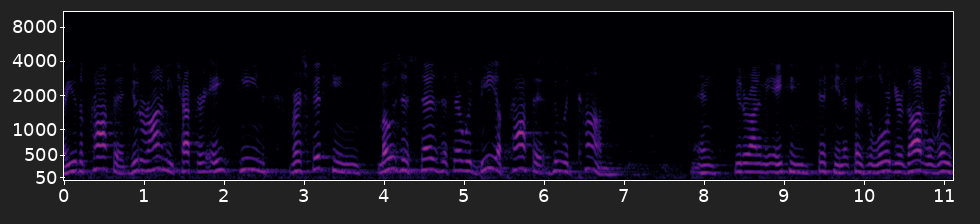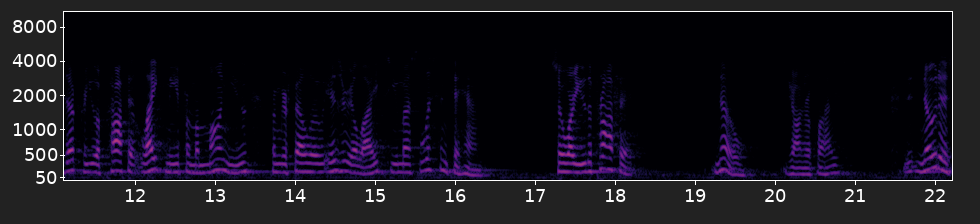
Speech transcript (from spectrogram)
Are you the prophet? Deuteronomy chapter 18, verse 15, Moses says that there would be a prophet who would come. In Deuteronomy 18, 15, it says, The Lord your God will raise up for you a prophet like me from among you, from your fellow Israelites. You must listen to him. So are you the prophet? No, John replies. Notice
